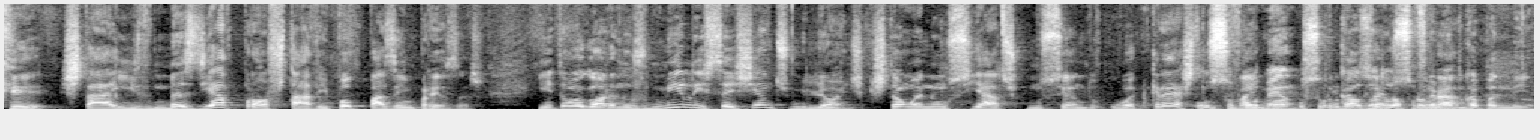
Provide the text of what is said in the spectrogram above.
que está a ir demasiado para o Estado e pouco para as empresas e então agora, nos 1.600 milhões que estão anunciados como sendo o acréscimo o suplemento, que vem, o por causa do programa, com a pandemia.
